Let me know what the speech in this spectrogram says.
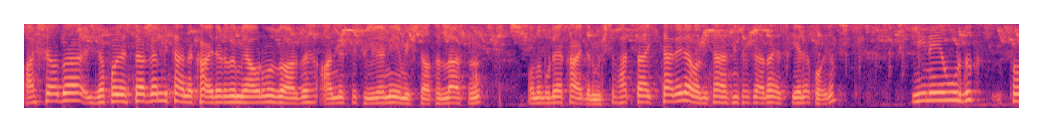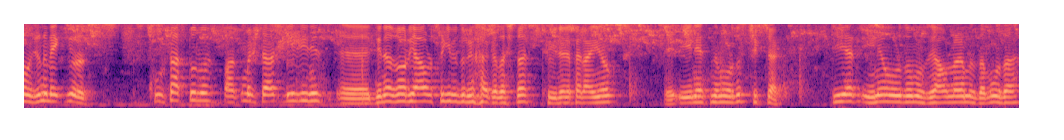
Aşağıda Japoneslerden bir tane kaydırdığım yavrumuz vardı. Annesi tüylerini yemişti hatırlarsınız. Onu buraya kaydırmıştım. Hatta iki taneydi ama bir tanesini tekrardan eski yere koydum. İğneyi vurduk. Sonucunu bekliyoruz. Kursak dolu bakmışlar. Bildiğiniz e, dinozor yavrusu gibi duruyor arkadaşlar. Tüyleri falan yok. E, iğnesini vurduk çıkacak. Diğer iğne vurduğumuz yavrularımız da burada.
